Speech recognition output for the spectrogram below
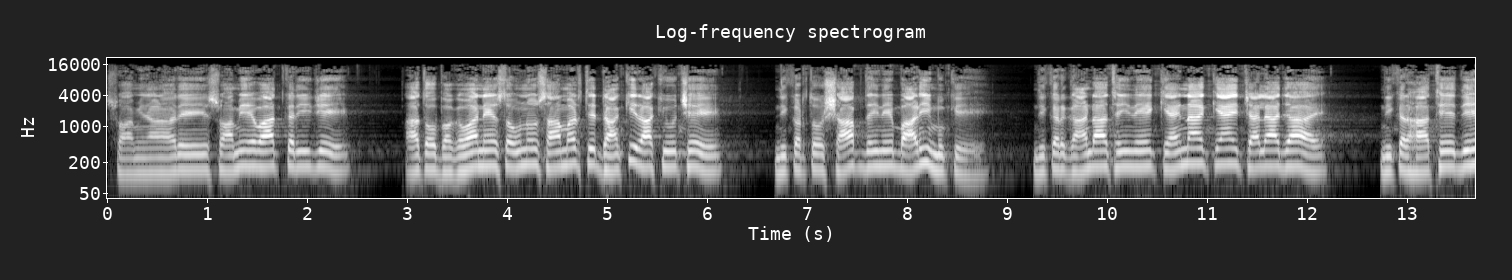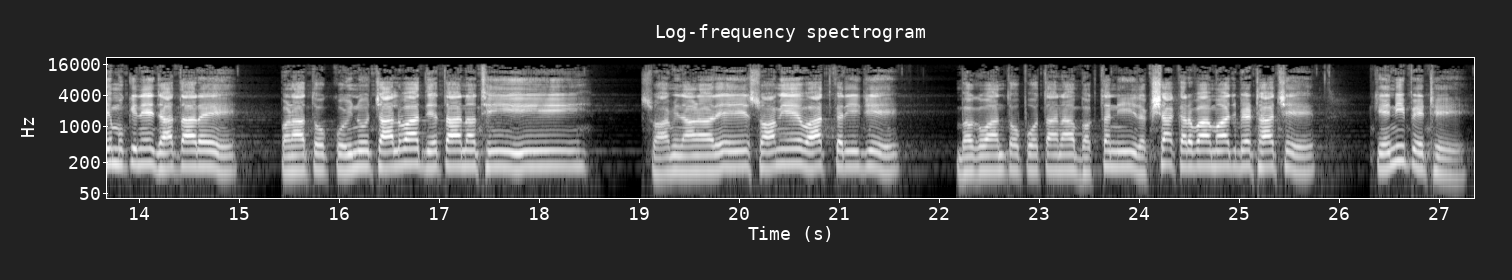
સ્વામિનારાયણ, અરે સ્વામીએ વાત કરી જે, આ તો ભગવાને સૌનું સામર્થ્ય ઢાંકી રાખ્યું છે નીકળતો શાપ દઈને બાળી મૂકે, નીકર ગાંડા થઈને ક્યાંયના ક્યાંય ચાલ્યા જાય, નીકર હાથે દેહ મૂકીને જાતા રહે, પણ આ તો કોઈનું ચાલવા દેતા નથી. સ્વામિનારાયણ, અરે સ્વામીએ વાત કરી જે, ભગવાન તો પોતાના ભક્તની રક્ષા કરવામાં જ બેઠા છે, કેની પેઠે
